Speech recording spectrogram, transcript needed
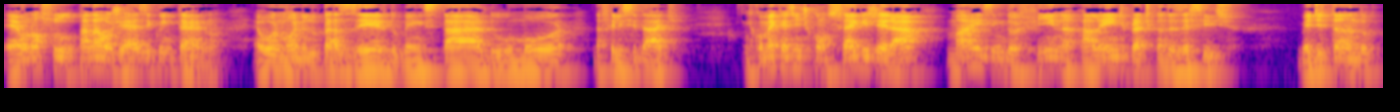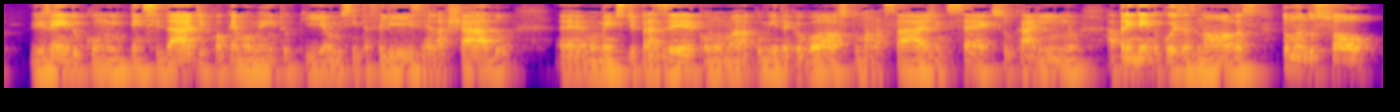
é o nosso analgésico interno, é o hormônio do prazer, do bem-estar, do humor, da felicidade. E como é que a gente consegue gerar mais endorfina além de praticando exercício? Meditando, vivendo com intensidade qualquer momento que eu me sinta feliz, relaxado, é, momentos de prazer, como uma comida que eu gosto, uma massagem, sexo, carinho, aprendendo coisas novas, tomando sol.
